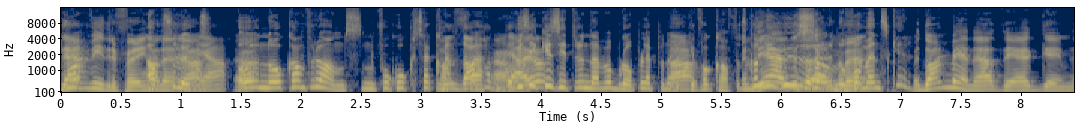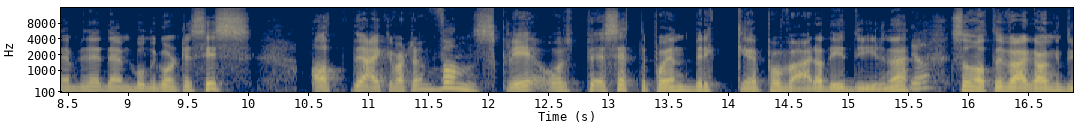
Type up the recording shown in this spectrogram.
Det er en videreføring av det. Absolutt. Ja. Og nå kan fru Hansen få kokt seg kaffe. da hadde Hvis ikke sitter hun der med blå på leppene og ikke får kaffe. Så kan det du er gjøre samme- noe for mennesker. Men da mener jeg at det game, den bondegården til Siss at det har ikke vært vanskelig å sette på en brikke på hver av de dyrene. Ja. Sånn at hver gang du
